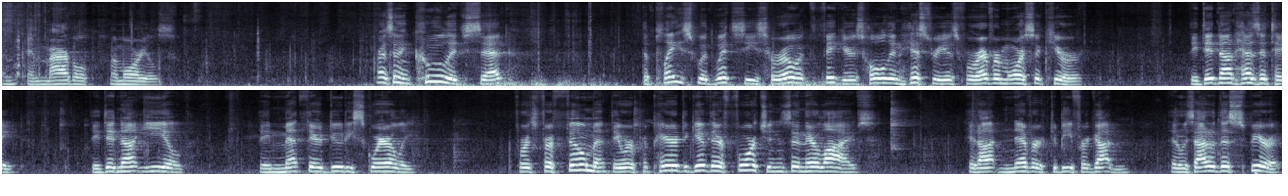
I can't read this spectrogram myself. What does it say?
and, and marble memorials. President Coolidge said, The place with which these heroic figures hold in history is forever more secure. They did not hesitate. They did not yield. They met their duty squarely. For its fulfillment, they were prepared to give their fortunes and their lives. It ought never to be forgotten that it was out of this spirit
